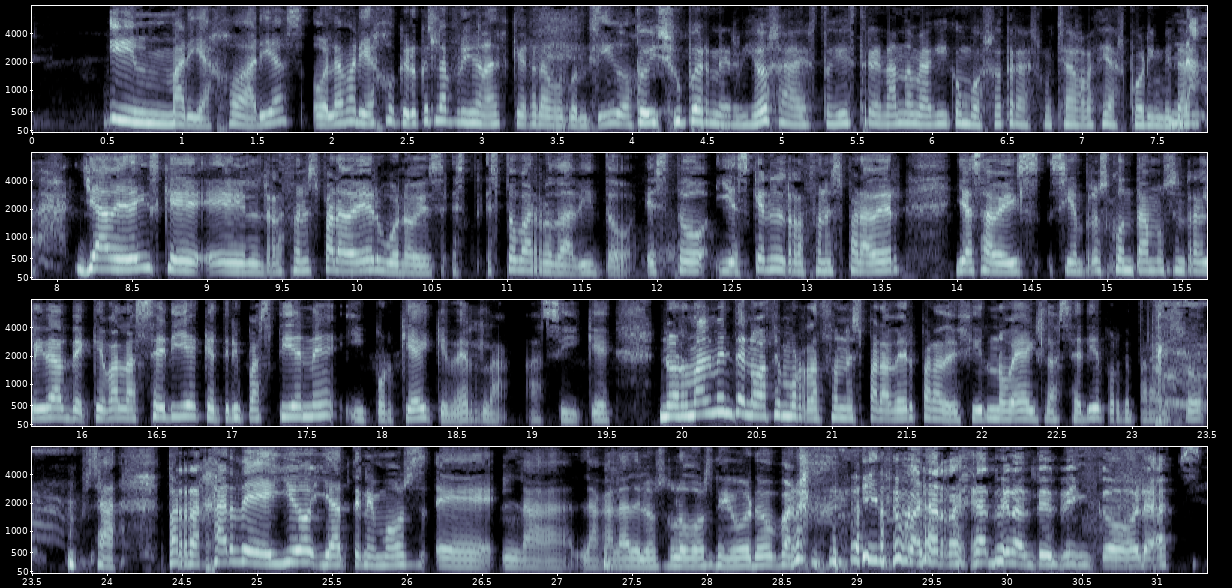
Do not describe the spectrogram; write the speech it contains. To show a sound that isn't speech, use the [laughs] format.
Y Mariajo Arias. Hola, Mariajo, creo que es la primera vez que grabo contigo. Estoy súper nerviosa, estoy estrenándome aquí con vosotras. Muchas gracias por invitarme. Nada, ya veréis que el Razones para Ver, bueno, es, es- esto va rodadito. Esto, y es que en el Razones para Ver, ya sabéis, siempre os contamos en realidad de qué va la serie, qué tripas tiene y por qué hay que verla. Así que normalmente no hacemos razones para ver, para decir no veáis la serie, porque para eso, o sea, para rajar de ello ya tenemos eh, la, la gala de los globos de oro para, [laughs] para rajar durante cinco horas.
